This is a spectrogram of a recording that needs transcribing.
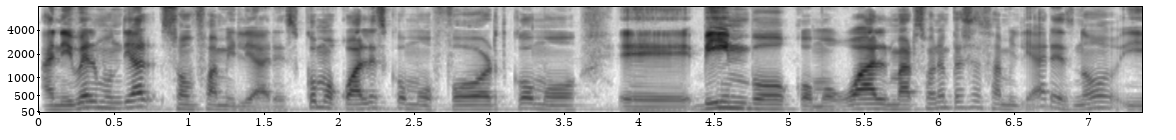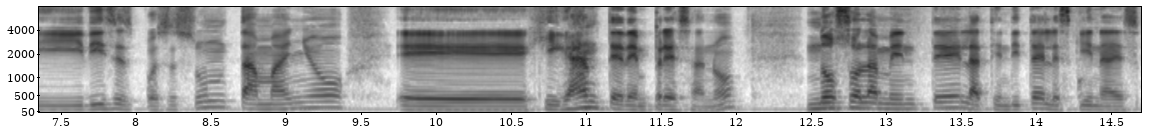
a nivel mundial son familiares, como cuáles, como Ford, como eh, Bimbo, como Walmart, son empresas familiares, ¿no? Y dices, pues es un tamaño eh, gigante de empresa, ¿no? No solamente la tiendita de la esquina es,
